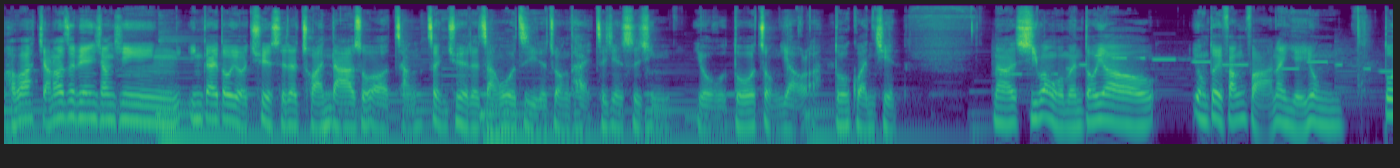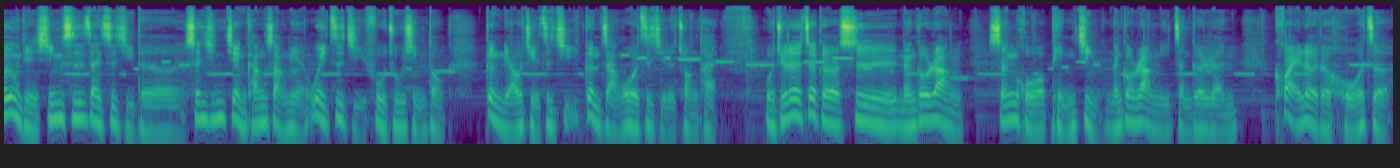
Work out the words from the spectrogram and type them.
好吧，讲到这边，相信应该都有确实的传达说哦，掌正确的掌握自己的状态这件事情有多重要了，多关键。那希望我们都要用对方法，那也用多用点心思在自己的身心健康上面，为自己付诸行动，更了解自己，更掌握自己的状态。我觉得这个是能够让生活平静，能够让你整个人快乐的活着。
